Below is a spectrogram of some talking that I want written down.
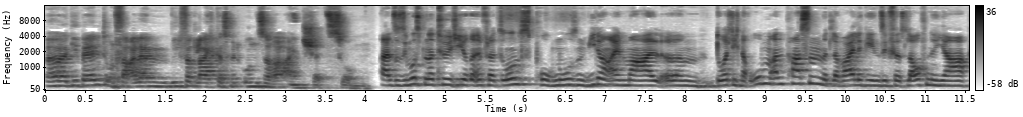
äh, die Welt und vor allem, wie vergleicht das mit unserer Einschätzung? Also Sie mussten natürlich Ihre Inflationsprognosen wieder einmal ähm, deutlich nach oben anpassen. Mittlerweile gehen Sie fürs laufende Jahr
